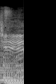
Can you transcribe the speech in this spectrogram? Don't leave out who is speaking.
Speaker 1: change.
